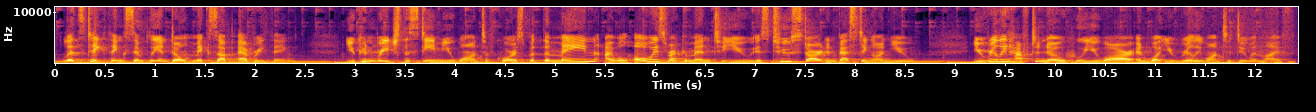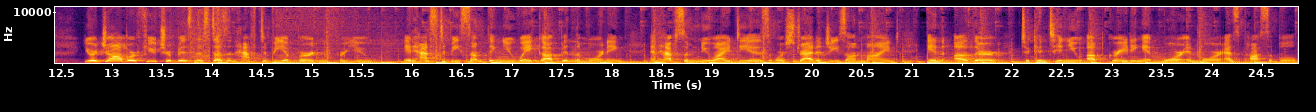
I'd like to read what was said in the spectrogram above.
Let's take things simply and don't mix up everything. You can reach the steam you want, of course, but the main I will always recommend to you is to start investing on you. You really have to know who you are and what you really want to do in life. Your job or future business doesn't have to be a burden for you. It has to be something you wake up in the morning and have some new ideas or strategies on mind in other to continue upgrading it more and more as possible.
